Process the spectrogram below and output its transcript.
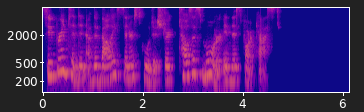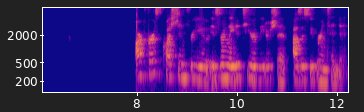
superintendent of the Valley Center School District, tells us more in this podcast. Our first question for you is related to your leadership as a superintendent.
